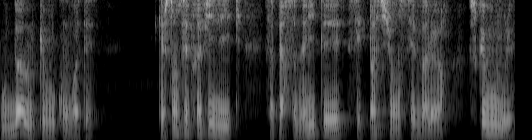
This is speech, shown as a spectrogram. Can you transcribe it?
ou d'homme que vous convoitez. Quels sont ses traits physiques, sa personnalité, ses passions, ses valeurs, ce que vous voulez.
